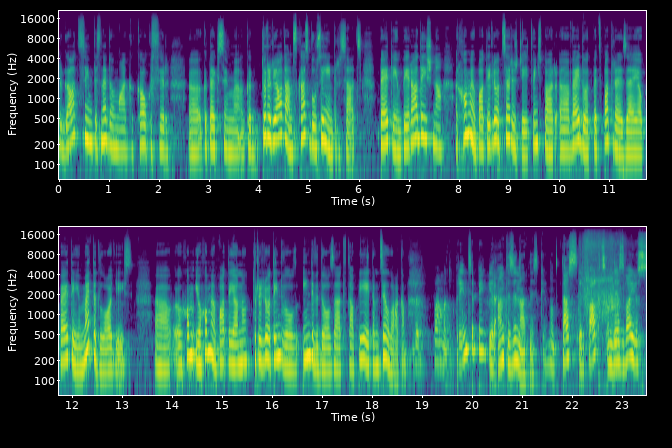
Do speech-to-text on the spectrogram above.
ir gadsimti. Es nedomāju, ka kaut kas ir. Ka, teiksim, ka tur ir jautājums, kas būs ieinteresēts pētījumu pierādīšanā. Ar homeopātiju ir ļoti sarežģīti vispār veidot pēc patreizējo pētījumu metodoloģijas. Jo homeopātijā nu, tur ir ļoti individualizēta tā pieeja tam cilvēkam. Bet pamata principi ir antizinātniski. Nu, tas ir fakts, un diez vai jūs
